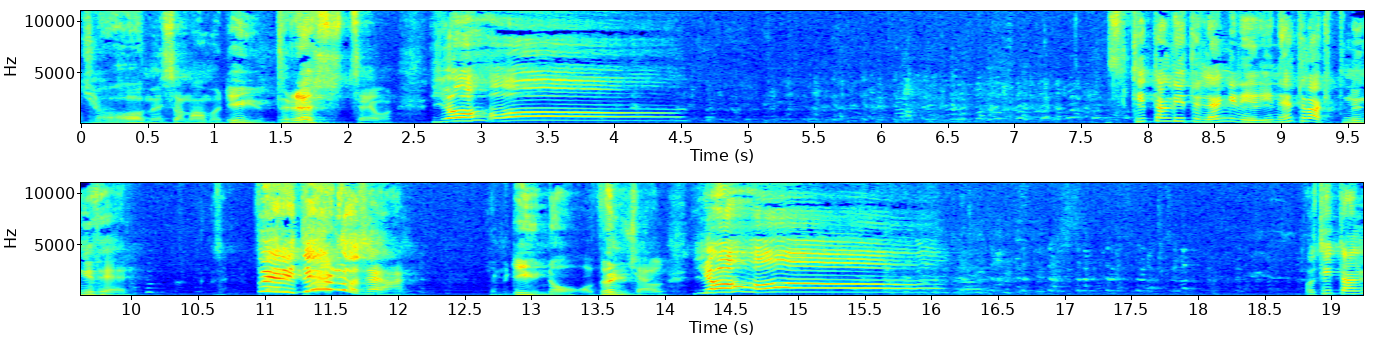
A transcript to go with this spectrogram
Ja, men sa mamma, det är ju bröst, säger hon. Jaha! Så tittar han lite längre ner i den här trakten ungefär. Vad är det där då, säger han. Ja, men det är ju naveln, säger hon. Jaha! Och tittar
